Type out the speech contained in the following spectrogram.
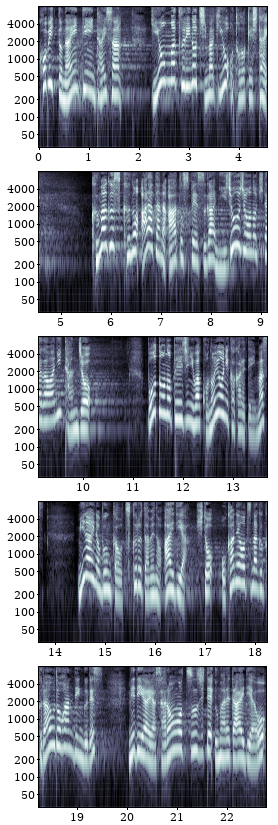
COVID-19 退散祇園祭りのちまきをお届けしたい。熊城の新たなアートスペースが二条城の北側に誕生。冒頭のページにはこのように書かれています。未来の文化を作るためのアイディア人お金をつなぐクラウドファンディングです。メディアやサロンを通じて生まれたアイディアを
